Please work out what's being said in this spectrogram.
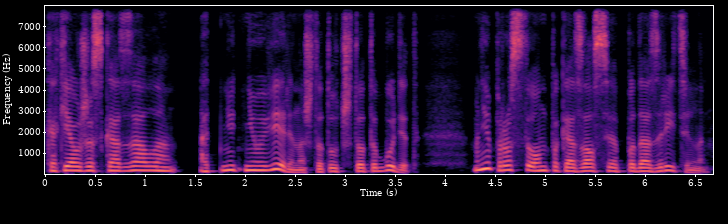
Как я уже сказала, отнюдь не уверена, что тут что-то будет. Мне просто он показался подозрительным.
